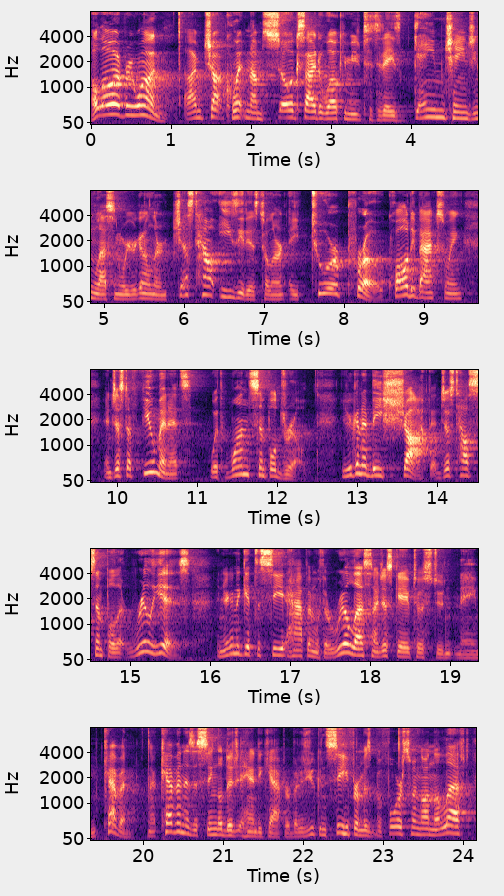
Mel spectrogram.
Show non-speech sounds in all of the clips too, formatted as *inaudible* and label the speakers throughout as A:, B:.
A: Hello, everyone. I'm Chuck Quinton. I'm so excited to welcome you to today's game changing lesson where you're going to learn just how easy it is to learn a Tour Pro quality backswing in just a few minutes with one simple drill. You're going to be shocked at just how simple it really is, and you're going to get to see it happen with a real lesson I just gave to a student named Kevin. Now, Kevin is a single digit handicapper, but as you can see from his before swing on the left,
